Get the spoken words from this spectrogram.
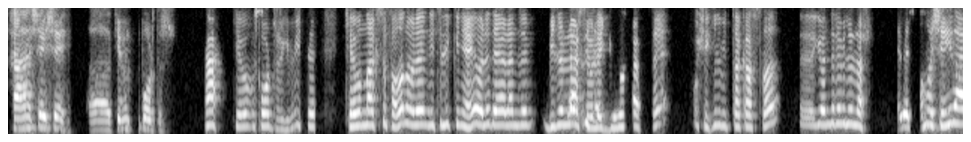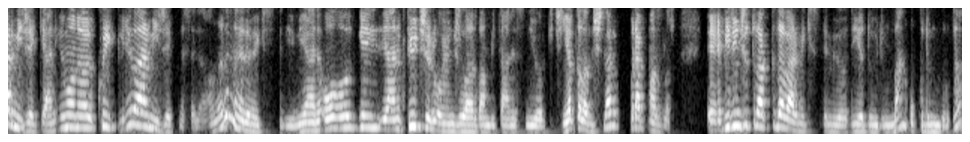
Ha şey şey Kevin Porter. Ha Kevin Porter gibi işte Kevin Knox'ı falan öyle nitelik Kınya'yı öyle değerlendirebilirlerse öyle görürlerse o şekilde bir takasla e, gönderebilirler. Evet ama şeyi vermeyecek yani Emmanuel Quickly'yi vermeyecek mesela. Anladın mı ne demek istediğimi? Yani o, o yani future oyunculardan bir tanesi New York için yakalamışlar bırakmazlar. E, birinci tur hakkı da vermek istemiyor diye duydum ben okudum burada.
